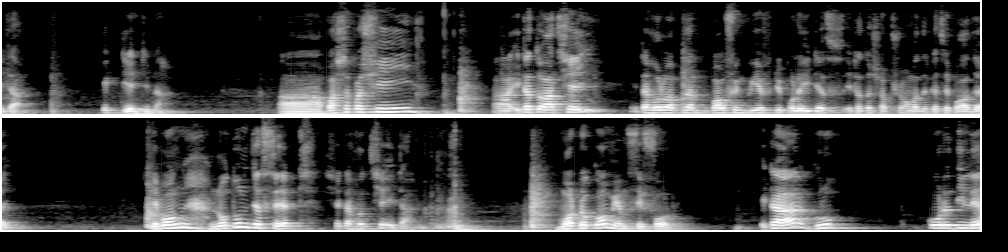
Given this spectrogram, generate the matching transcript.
এটা। একটি আহ, পাশাপাশি এটা তো আছেই। এটা হলো আপনার বাউফিং বিএফটি পোলাইটেস এটা তো সবসময় আমাদের কাছে পাওয়া যায়। এবং নতুন যে সেট সেটা হচ্ছে এটা। মোটোকম এমসি ফোর এটা গ্রুপ করে দিলে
